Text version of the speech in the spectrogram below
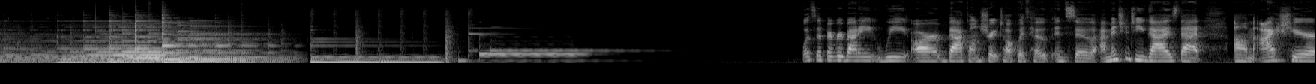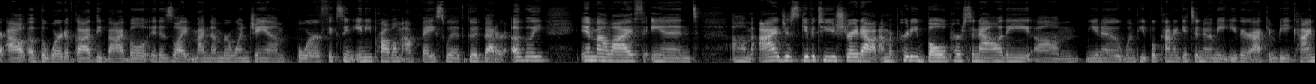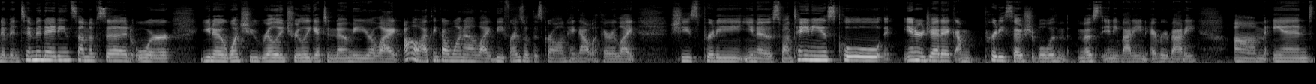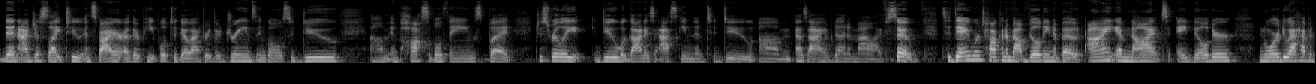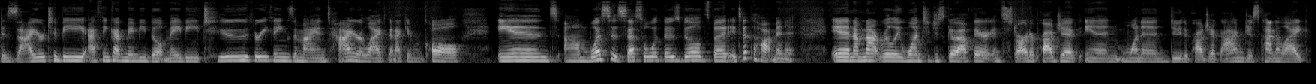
What's up, everybody? We are back on Straight Talk with Hope. And so I mentioned to you guys that um, I share out of the Word of God, the Bible. It is like my number one jam for fixing any problem I'm faced with, good, bad, or ugly, in my life. And um, I just give it to you straight out. I'm a pretty bold personality. Um, you know, when people kind of get to know me, either I can be kind of intimidating, some have said, or, you know, once you really truly get to know me, you're like, oh, I think I want to like be friends with this girl and hang out with her. Like, she's pretty, you know, spontaneous, cool, energetic. I'm pretty sociable with most anybody and everybody. Um, and then I just like to inspire other people to go after their dreams and goals, to do um, impossible things, but just really do what God is asking them to do, um, as I have done in my life. So, today we're talking about building a boat. I am not a builder, nor do I have a desire to be. I think I've maybe built maybe two, three things in my entire life that I can recall and um, was successful with those builds, but it took a hot minute. And I'm not really one to just go out there and start a project and want to do the project. I'm just kind of like,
